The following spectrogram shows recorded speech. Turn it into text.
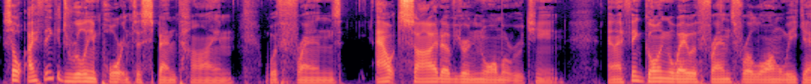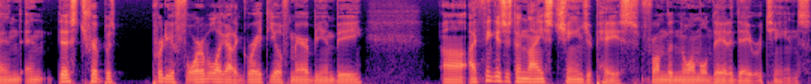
So I think it's really important to spend time with friends outside of your normal routine. And I think going away with friends for a long weekend, and this trip was pretty affordable. I got a great deal from Airbnb. Uh, I think it's just a nice change of pace from the normal day to day routines.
